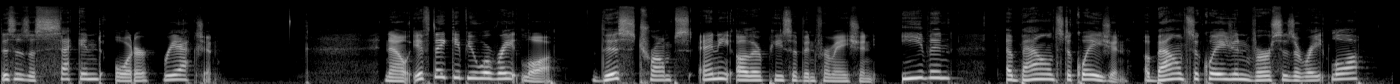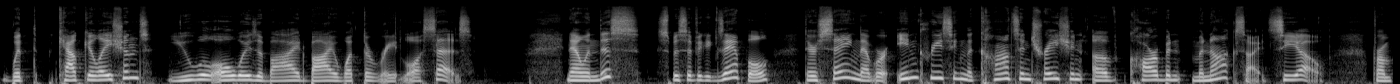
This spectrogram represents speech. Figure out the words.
this is a second order reaction. Now, if they give you a rate law, this trumps any other piece of information, even a balanced equation. A balanced equation versus a rate law with calculations, you will always abide by what the rate law says. Now, in this specific example, they're saying that we're increasing the concentration of carbon monoxide, CO, from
